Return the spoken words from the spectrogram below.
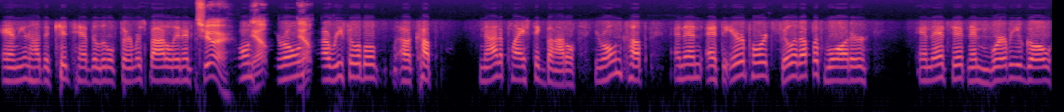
and you know how the kids have the little thermos bottle in it. Sure. Your own, yep. your own yep. uh, refillable uh, cup, not a plastic bottle. Your own cup, and then at the airport, fill it up with water, and that's it. And then wherever you go,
